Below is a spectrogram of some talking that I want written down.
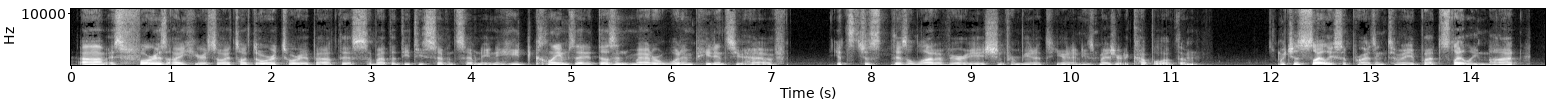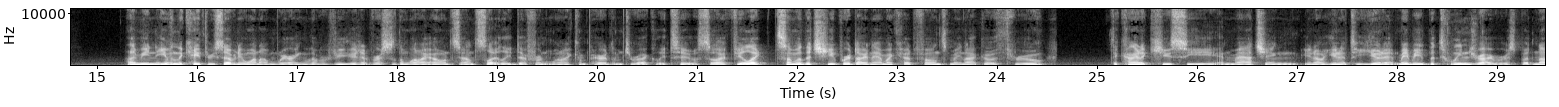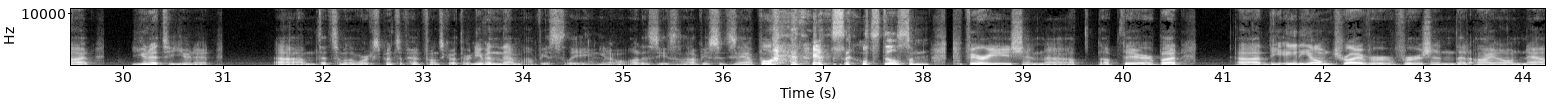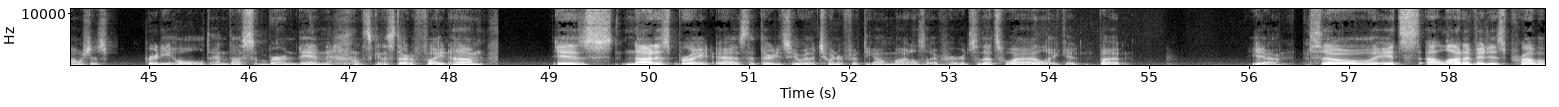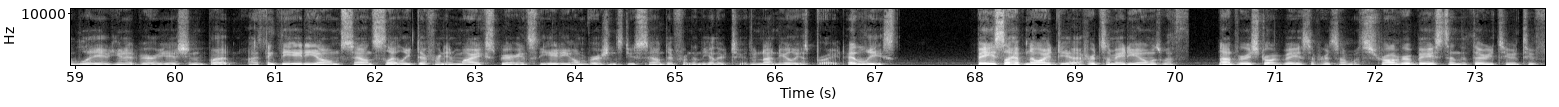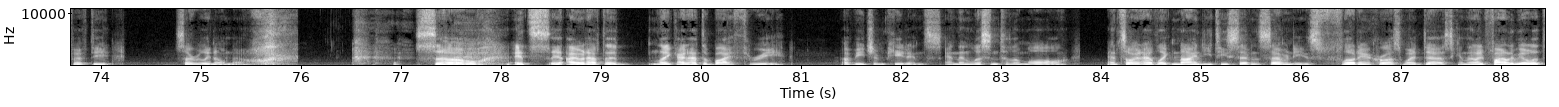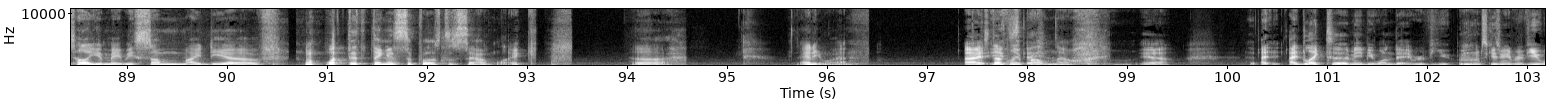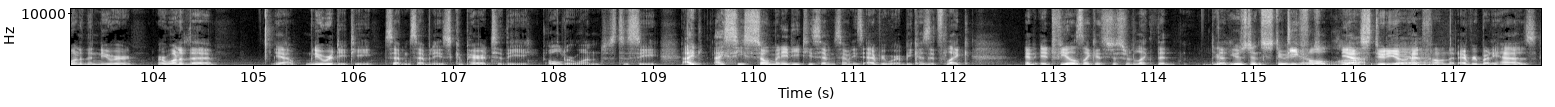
um, as far as I hear, so I talked to Oratory about this, about the DT770, and he claims that it doesn't matter what impedance you have. It's just there's a lot of variation from unit to unit. He's measured a couple of them, which is slightly surprising to me, but slightly not. I mean, even the K371 I'm wearing, the review unit versus the one I own sounds slightly different when I compare them directly too. So I feel like some of the cheaper dynamic headphones may not go through the kind of QC and matching, you know, unit to unit, maybe between drivers, but not unit to unit. um, that some of the more expensive headphones go through. And even them, obviously, you know, Audeze is an obvious example. There's still, still some variation uh, up up there, but uh, the 80 ohm driver version that I own now, which is pretty old and thus burned in, it's going to start a fight. Um, is not as bright as the 32 or the 250 ohm models I've heard, so that's why I like it. But yeah, so it's a lot of it is probably unit variation, but I think the 80 ohm sounds slightly different. In my experience, the 80 ohm versions do sound different than the other two. They're not nearly as bright, at least. Bass, I have no idea. I've heard some 80 ohms with not very strong bass. I've heard some with stronger bass than the 32 and 250. So I really don't know. so it's I would have to like I'd have to buy three of each impedance and then listen to them all and so I'd have like nine DT770s floating across my desk, and then I'd finally be able to tell you maybe some idea of what the thing is supposed to sound like. Uh, anyway, I, it's definitely it's, a problem, though. Yeah, I, would like to maybe one day review. excuse me, review one of the newer or one of the yeah newer DT 770s. Compare it to the older one, just to see. I I see so many DT 770s everywhere because it's like it, it feels like it's just sort of like the they're the used in studio default yeah studio yeah. headphone that everybody has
